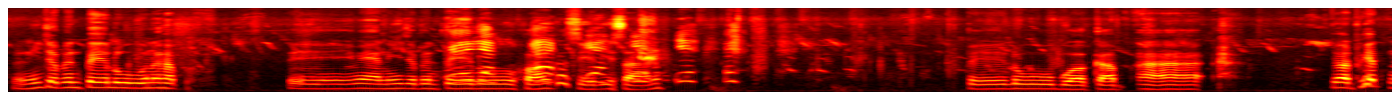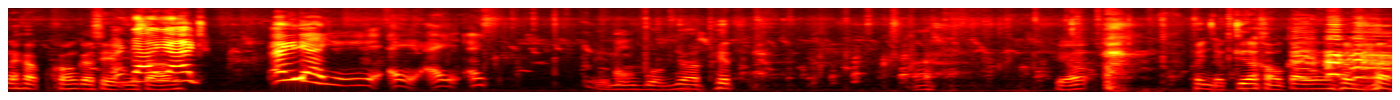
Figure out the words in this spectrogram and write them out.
ตัวนี้จะเป็นเปรูนะครับเปแม่นี้จะเป็นเปรูของเกษตรอีสาน เปรูบวกกับอ่ายอดเพชรนะครับ ของเกษตรอีสานเปรูบวกยอดเพชรเดี๋ยวเพิ่อนอย่าเกลือเขาไก่นะครับ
